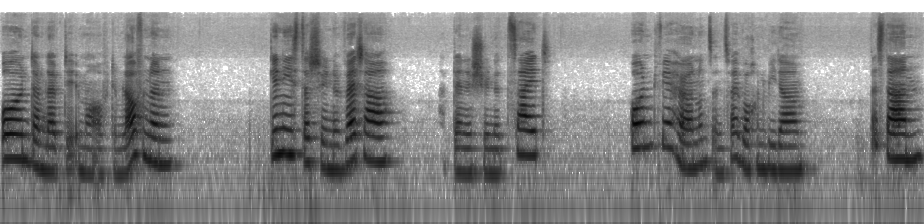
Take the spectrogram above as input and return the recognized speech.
Und dann bleibt ihr immer auf dem Laufenden. Genießt das schöne Wetter, habt eine schöne Zeit und wir hören uns in zwei Wochen wieder. Bis dann!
